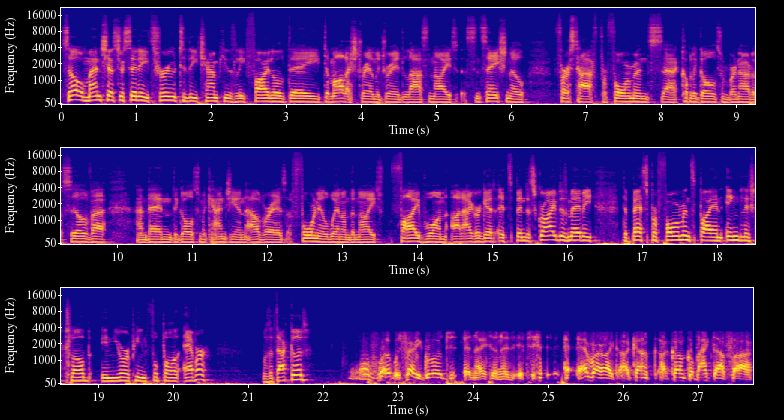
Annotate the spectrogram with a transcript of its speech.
So, Manchester City through to the Champions League final. They demolished Real Madrid last night. Sensational first half performance. A couple of goals from Bernardo Silva, and then the goals from Akanji and Alvarez. A 4 0 win on the night, 5 1 on aggregate. It's been described as maybe the best performance by an English club in European football ever. Was it that good? Well, it was very good, uh, Nathan. It, it's ever I, I, can't I can't go back that far.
